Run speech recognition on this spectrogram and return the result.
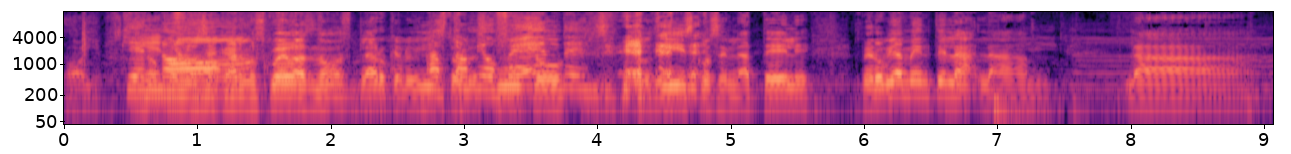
Oye, pues ¿Quién ¿quién no? no conoce a Carlos Cuevas, ¿no? Claro que lo he visto, Hasta lo me escucho, los discos en la tele, pero obviamente la, la, la,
